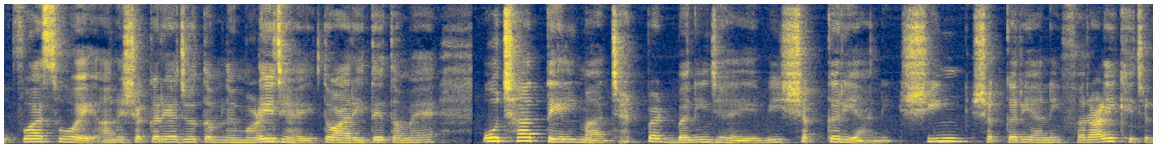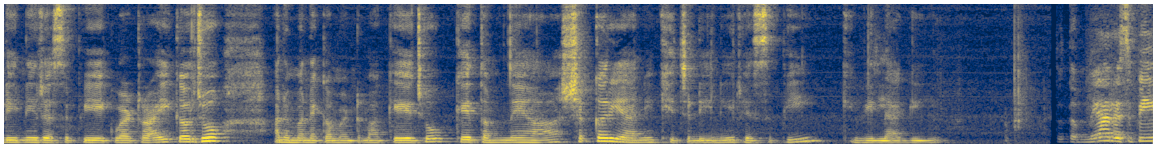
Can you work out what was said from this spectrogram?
ઉપવાસ હોય અને શક્કરિયા જો તમને મળી જાય તો આ રીતે તમે ઓછા તેલમાં ઝટપટ બની જાય એવી શક્કરિયાની, શીંગ શક્કરિયાની ફરાળી ખીચડીની રેસીપી એકવાર ટ્રાય કરજો અને મને કમેન્ટમાં કહેજો કે તમને આ શક્કરિયાની ખીચડીની રેસિપી કેવી લાગી. તો તમને આ રેસીપી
